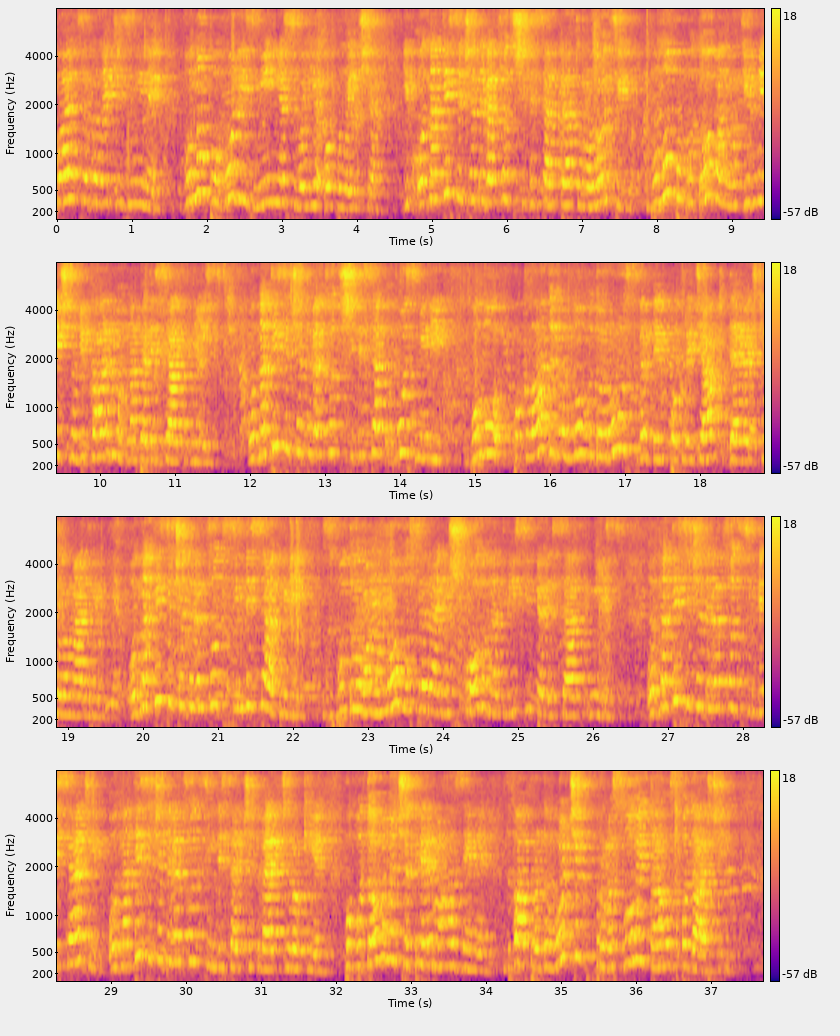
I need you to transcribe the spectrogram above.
відбуваються великі зміни. Воно поволі змінює своє обличчя. І в 1965 році було побудовано дільничну лікарню на 50 місць. У 1968 рік було покладено нову дорогу з твердим покриттям 9 кілометрів. У 1970 рік збудовано нову середню школу на 250 місць. У 1970-1974 роки побудовано чотири магазини, два продовольчих, промисловий та господарчий.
